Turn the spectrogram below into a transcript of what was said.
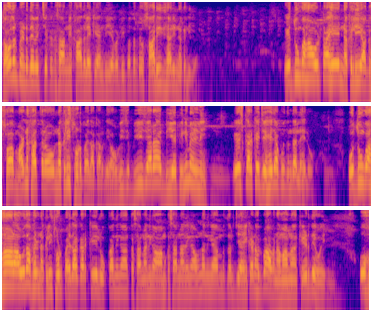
ਦੌਦਰ ਪਿੰਡ ਦੇ ਵਿੱਚ ਇੱਕ ਕਿਸਾਨ ਨੇ ਖਾਦ ਲੈ ਕੇ ਆਂਦੀ ਹੈ ਵੱਡੀ ਪੱਧਰ ਤੇ ਉਹ ਸਾਰੀ ਦੀ ਸਾਰੀ ਨਕਲੀ ਹੈ। ਇਦੋਂ ਗਾਹਾਂ ਉਲਟਾ ਇਹ ਨਕਲੀ ਅੱਗ ਸੁਆਹ ਮੜਨ ਖਾਤਰ ਉਹ ਨਕਲੀ ਥੋੜ ਪੈਦਾ ਕਰਦੇ ਆ। ਉਹ ਵੀ 20000 ਡੀਏਪੀ ਨਹੀਂ ਮਿਲਣੀ ਇਸ ਕਰਕੇ ਜਿਹੇ ਜਾਂ ਕੋਈ ਦਿੰਦਾ ਲੈ ਲਓ। ਉਦੋਂ ਗਾਹਾਂ ਵਾਲਾ ਉਹਦਾ ਫਿਰ ਨਕਲੀ ਥੋੜ ਪੈਦਾ ਕਰਕੇ ਲੋਕਾਂ ਦੀਆਂ ਕਿਸਾਨਾਂ ਦੀਆਂ ਆਮ ਕਿਸਾਨਾਂ ਦੀਆਂ ਉਹਨਾਂ ਦੀਆਂ ਮਤਲਬ ਜੇ ਐਂ ਕਹਿਣਾ ਵੀ ਭਾਵਨਾਵਾਂ ਨਾਲ ਖੇਡਦੇ ਹੋਏ ਉਹ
